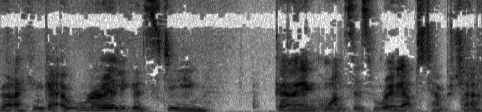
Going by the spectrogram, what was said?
but I can get a really good steam going once it's really up to temperature.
